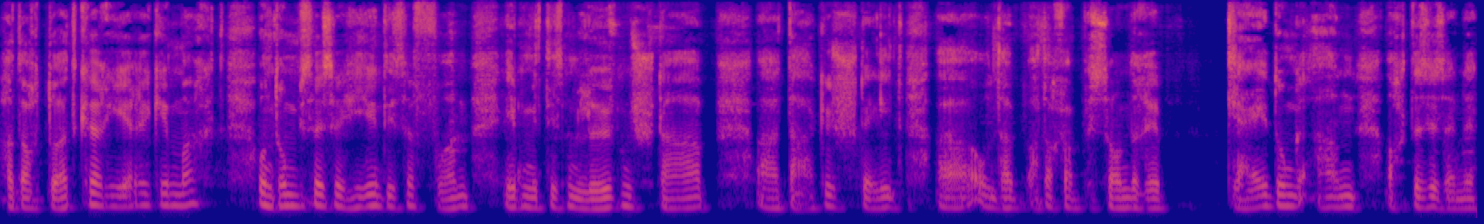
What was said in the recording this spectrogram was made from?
hat auch dort Karriere gemacht und darum ist er also hier in dieser Form eben mit diesem Löwenstab äh, dargestellt äh, und hat, hat auch eine besondere Kleidung an. Auch das ist eine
